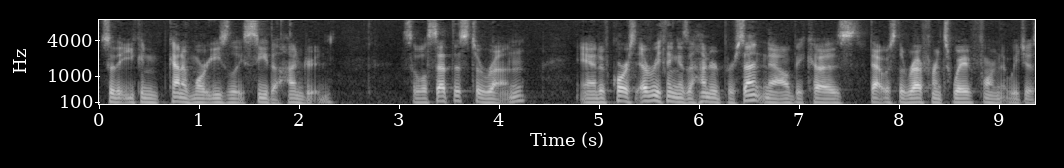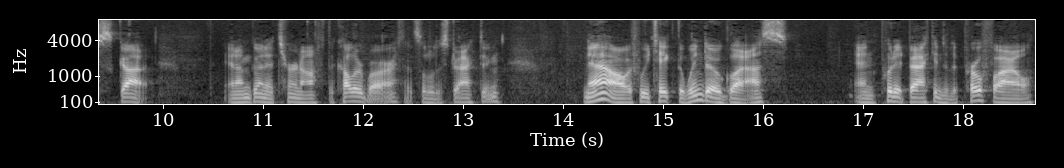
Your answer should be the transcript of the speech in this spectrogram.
so that you can kind of more easily see the 100. So we'll set this to run. And of course, everything is 100% now because that was the reference waveform that we just got and I'm going to turn off the color bar. That's a little distracting. Now, if we take the window glass and put it back into the profile,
